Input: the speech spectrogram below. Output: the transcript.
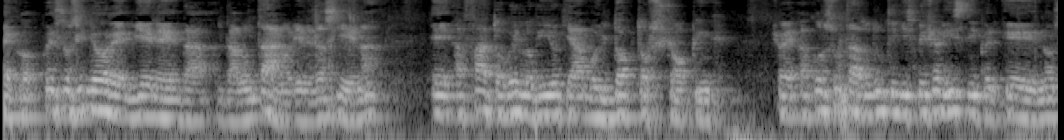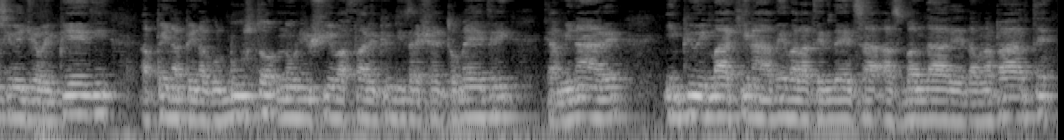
Ecco, questo signore viene da, da lontano, viene da Siena e ha fatto quello che io chiamo il doctor shopping, cioè ha consultato tutti gli specialisti perché non si reggeva in piedi, appena appena col busto, non riusciva a fare più di 300 metri, camminare, in più in macchina aveva la tendenza a sbandare da una parte.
